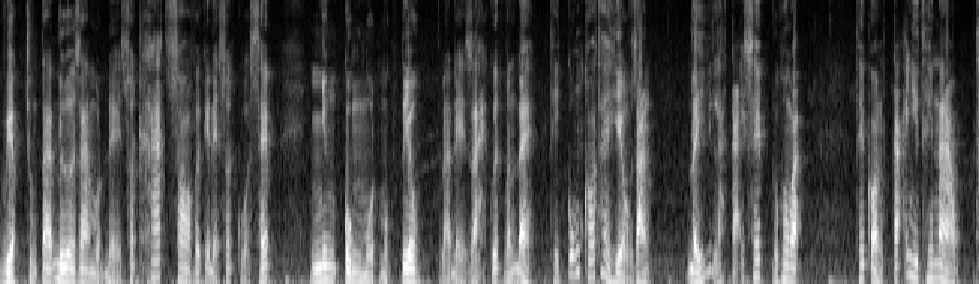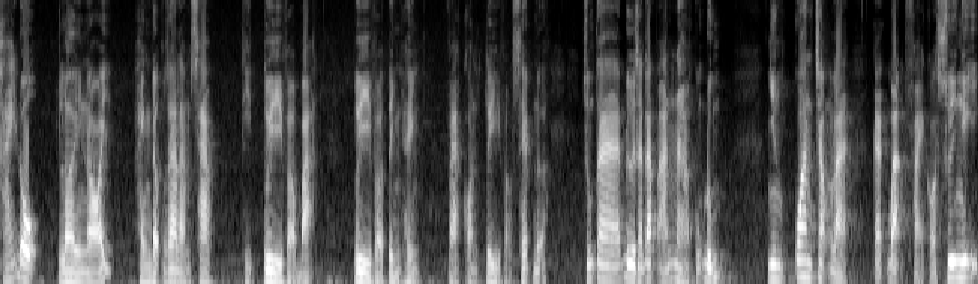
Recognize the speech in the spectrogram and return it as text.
Việc chúng ta đưa ra một đề xuất khác so với cái đề xuất của sếp nhưng cùng một mục tiêu là để giải quyết vấn đề thì cũng có thể hiểu rằng đấy là cãi sếp đúng không ạ? Thế còn cãi như thế nào, thái độ, lời nói, hành động ra làm sao thì tùy vào bạn, tùy vào tình hình và còn tùy vào sếp nữa. Chúng ta đưa ra đáp án nào cũng đúng, nhưng quan trọng là các bạn phải có suy nghĩ,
